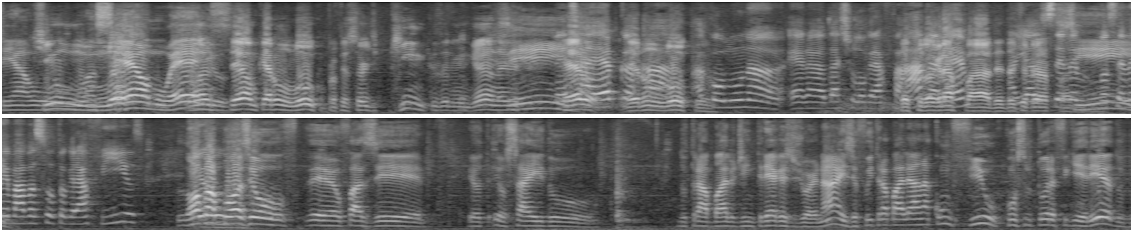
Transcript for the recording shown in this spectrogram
Tinha o, tinha um Anselmo, o Hélio. O Anselmo, que era um louco, professor de Química, se eu não me engano. Sim. Nessa era, época, era um a, louco. a coluna era datilografada, Datilografada, né? datilografada. Você, você, levava as fotografias. Logo eu... após eu, eu fazer... Eu, eu saí do do trabalho de entregas de jornais, eu fui trabalhar na Confio, construtora Figueiredo,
